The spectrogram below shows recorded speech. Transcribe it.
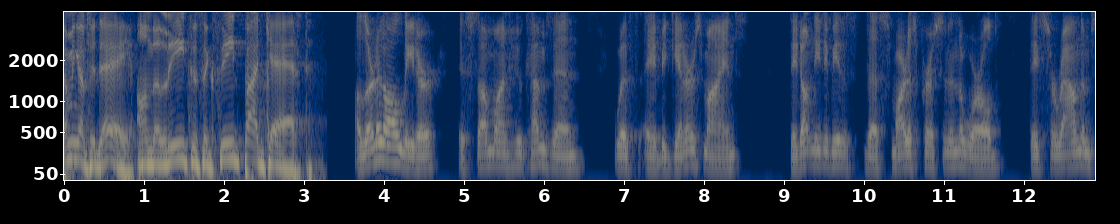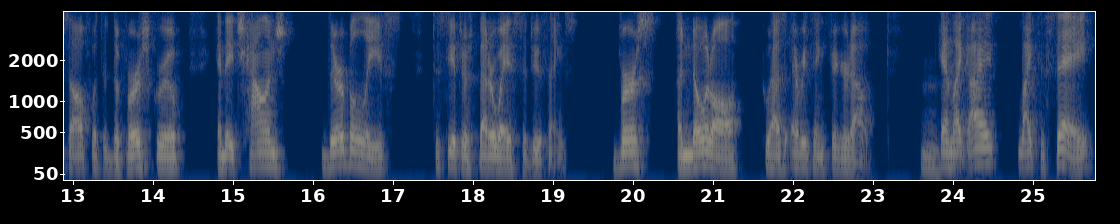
Coming up today on the Lead to Succeed podcast. A learn it all leader is someone who comes in with a beginner's mind. They don't need to be the smartest person in the world. They surround themselves with a diverse group and they challenge their beliefs to see if there's better ways to do things versus a know it all who has everything figured out. Mm-hmm. And like I like to say,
